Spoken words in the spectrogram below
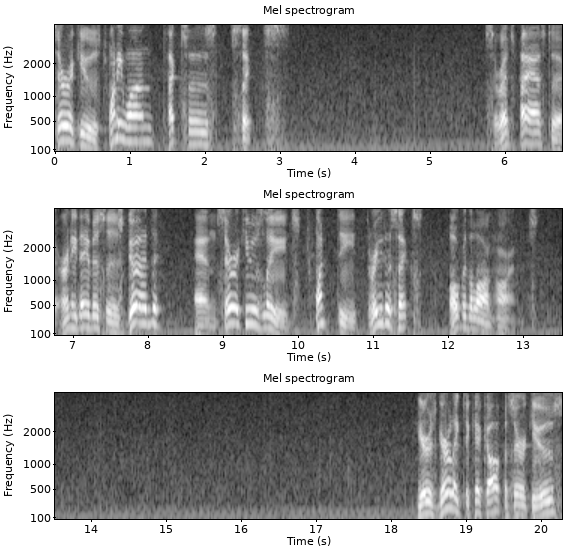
Syracuse 21, Texas 6. Sarette's pass to Ernie Davis is good, and Syracuse leads 23 to 6 over the Longhorns. Here's Gerlich to kick off for Syracuse.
